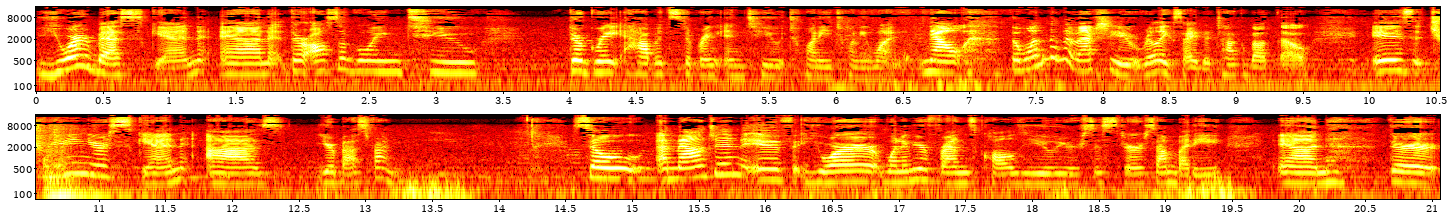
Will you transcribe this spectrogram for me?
your best skin and they're also going to they're great habits to bring into 2021. Now, the one that I'm actually really excited to talk about though is treating your skin as your best friend. So imagine if your one of your friends calls you, your sister, somebody, and they're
